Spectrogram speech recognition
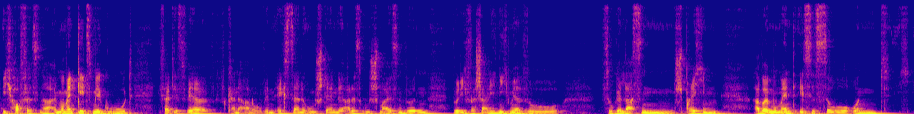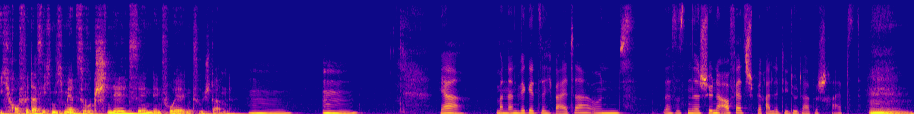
ich hoffe es. Ne? Im Moment geht es mir gut. Ich sage, es wäre, keine Ahnung, wenn externe Umstände alles umschmeißen würden, würde ich wahrscheinlich nicht mehr so, so gelassen sprechen. Aber im Moment ist es so und ich, ich hoffe, dass ich nicht mehr zurückschnelze in den vorherigen Zustand. Mhm. Mhm. Ja, man entwickelt sich weiter und das ist eine schöne Aufwärtsspirale, die du da beschreibst. Mhm.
